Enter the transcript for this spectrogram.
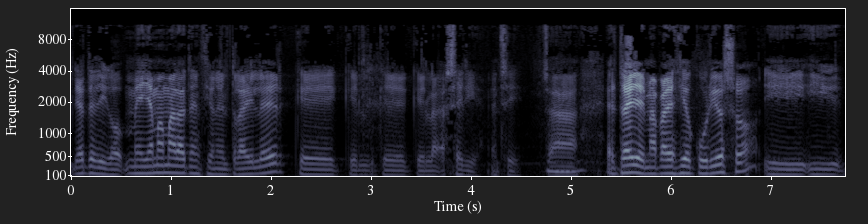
ya te digo, me llama más la atención el tráiler que, que, que- que la serie en sí. O sea, el tráiler me ha parecido curioso y,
